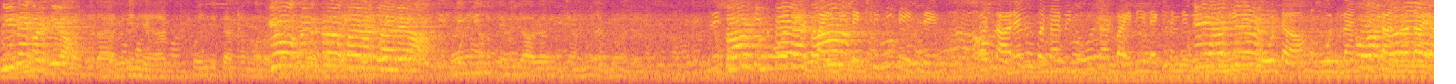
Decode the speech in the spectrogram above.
ਕਿਹਨੇ ਖੜ ਗਿਆ ਕਿਉਂ ਫਿਟਕਰਾ ਪਾਇਆ ਜਾ ਰਿਹਾ? ਦੇਖੋ ਤੁਸੀਂ 2022 ਦੀ ਇਲੈਕਸ਼ਨ ਨਹੀਂ ਦੇਖ ਰਹੇ ਔਰ ਸਾਰਿਆਂ ਨੂੰ ਪਤਾ ਵੀ 2022 ਦੀ ਇਲੈਕਸ਼ਨ ਦੇ ਵਿੱਚ ਜਿੰਨੀ ਵੀ ਵੋਟ ਆ ਵੋਟ ਬੈਂਕ ਕਿਸਾਨਾਂ ਦਾ ਆ।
